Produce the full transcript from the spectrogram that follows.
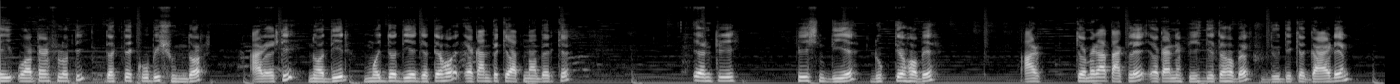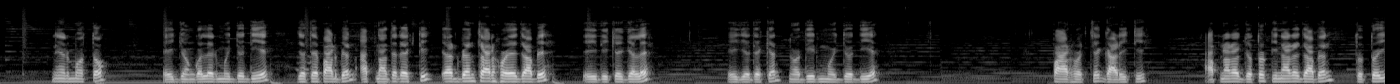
এই ওয়াটার ফ্লোটি দেখতে খুবই সুন্দর, আর এটি নদীর মধ্য দিয়ে যেতে হয়, এখান থেকে আপনাদেরকে এন্ট্রি ফিস দিয়ে ঢুকতে হবে। আর ক্যামেরা থাকলে এখানে ফিস দিতে হবে, দুদিকে গার্ডেনের মতো। এই জঙ্গলের মধ্য দিয়ে যেতে পারবেন। আপনাদের একটি অ্যাডভেঞ্চার হয়ে যাবে এই দিকে গেলে। এই যে দেখেন, নদীর মধ্য দিয়ে পার হচ্ছে গাড়িটি। আপনারা যত কিনারে যাবেন, ততই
